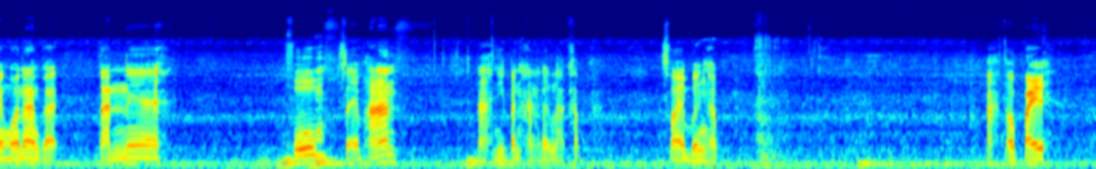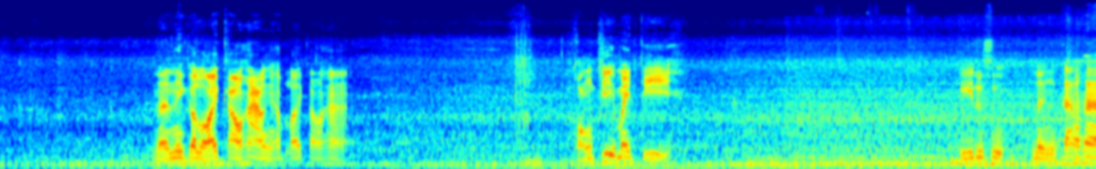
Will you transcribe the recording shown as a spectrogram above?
งหมอน้ำกับตันเนี่ยโฟมสายพานอะนี่ปัญหาหลักๆครับ ซอยเบิ้งครับ อะ ต่อไปนั่นนี่ก็ร้อยเก้าห้าครับร้อยเก้าห้าของพี่ไม่ตีอีดูสุหนึ่งเก้าห้า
